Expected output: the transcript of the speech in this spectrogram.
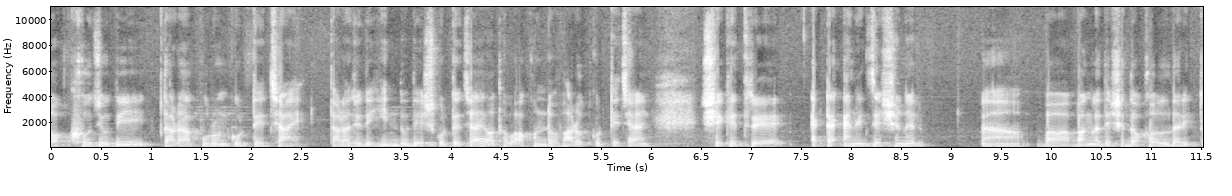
লক্ষ্য যদি তারা পূরণ করতে চায়, তারা যদি হিন্দু দেশ করতে চায় অথবা অখণ্ড ভারত করতে চায়, সেক্ষেত্রে একটা অ্যানেক্সেশনের বা বাংলাদেশের দখলদারিত্ব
